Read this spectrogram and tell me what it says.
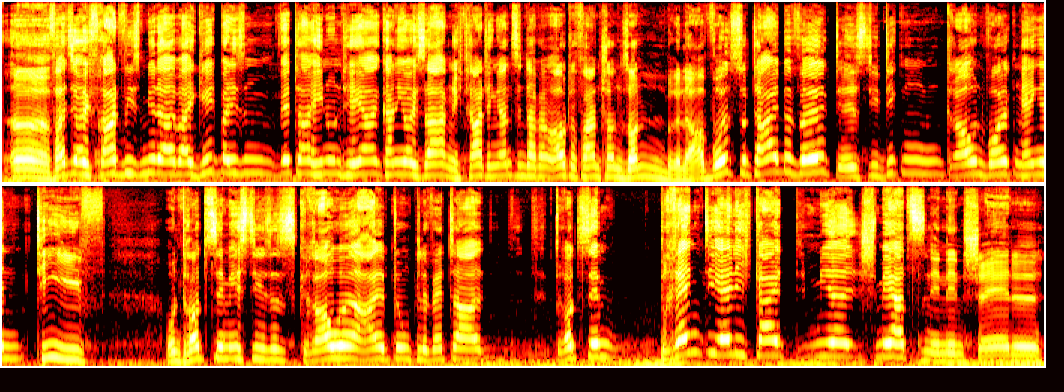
Äh, falls ihr euch fragt, wie es mir dabei geht bei diesem Wetter hin und her, kann ich euch sagen, ich trage den ganzen Tag beim Autofahren schon Sonnenbrille. Obwohl es total bewölkt ist. Die dicken grauen Wolken hängen tief. Und trotzdem ist dieses graue, halbdunkle Wetter, trotzdem brennt die Helligkeit mir Schmerzen in den Schädel.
